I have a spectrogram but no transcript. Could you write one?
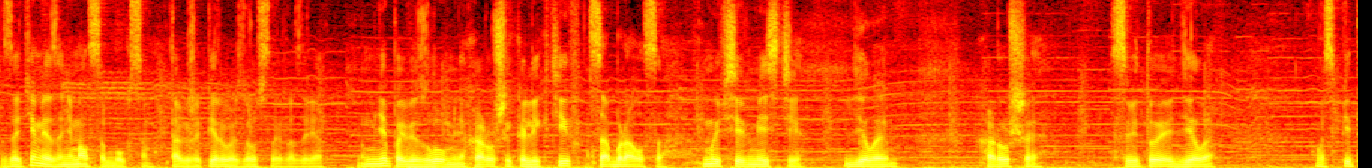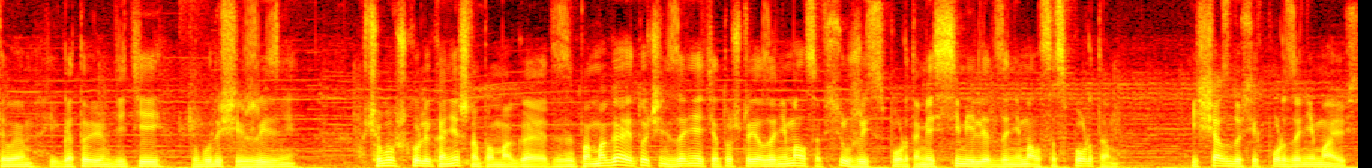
Затем я занимался боксом. Также первый взрослый разряд. Ну, Мне повезло, у меня хороший коллектив собрался. Мы все вместе делаем хорошее, святое дело. Воспитываем и готовим детей к будущей жизни. Учеба в школе, конечно, помогает. Помогает очень занятие, то, что я занимался всю жизнь спортом. Я с 7 лет занимался спортом. И сейчас до сих пор занимаюсь.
